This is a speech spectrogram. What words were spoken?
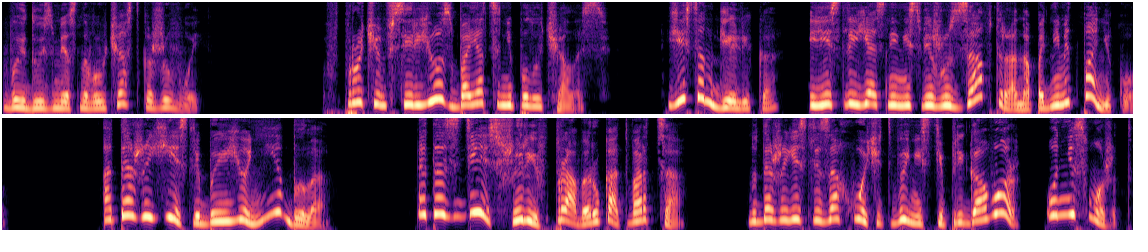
выйду из местного участка живой. Впрочем, всерьез бояться не получалось. Есть Ангелика, и если я с ней не свяжусь завтра, она поднимет панику. А даже если бы ее не было, это здесь шериф правая рука Творца. Но даже если захочет вынести приговор, он не сможет.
